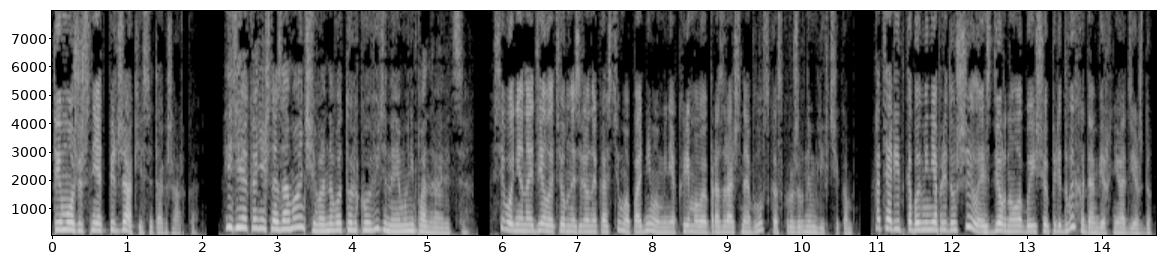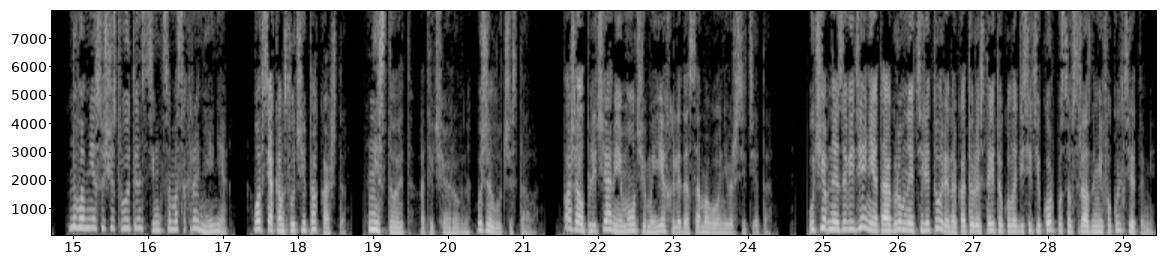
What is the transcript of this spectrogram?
Ты можешь снять пиджак, если так жарко. Идея, конечно, заманчивая, но вот только увиденное ему не понравится. Сегодня надела темно-зеленый костюм, а под ним у меня кремовая прозрачная блузка с кружевным лифчиком. Хотя Ритка бы меня придушила и сдернула бы еще перед выходом верхнюю одежду, но во мне существует инстинкт самосохранения. Во всяком случае, пока что. «Не стоит», — отвечаю ровно. «Уже лучше стало». Пожал плечами, и молча мы ехали до самого университета. Учебное заведение — это огромная территория, на которой стоит около десяти корпусов с разными факультетами.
